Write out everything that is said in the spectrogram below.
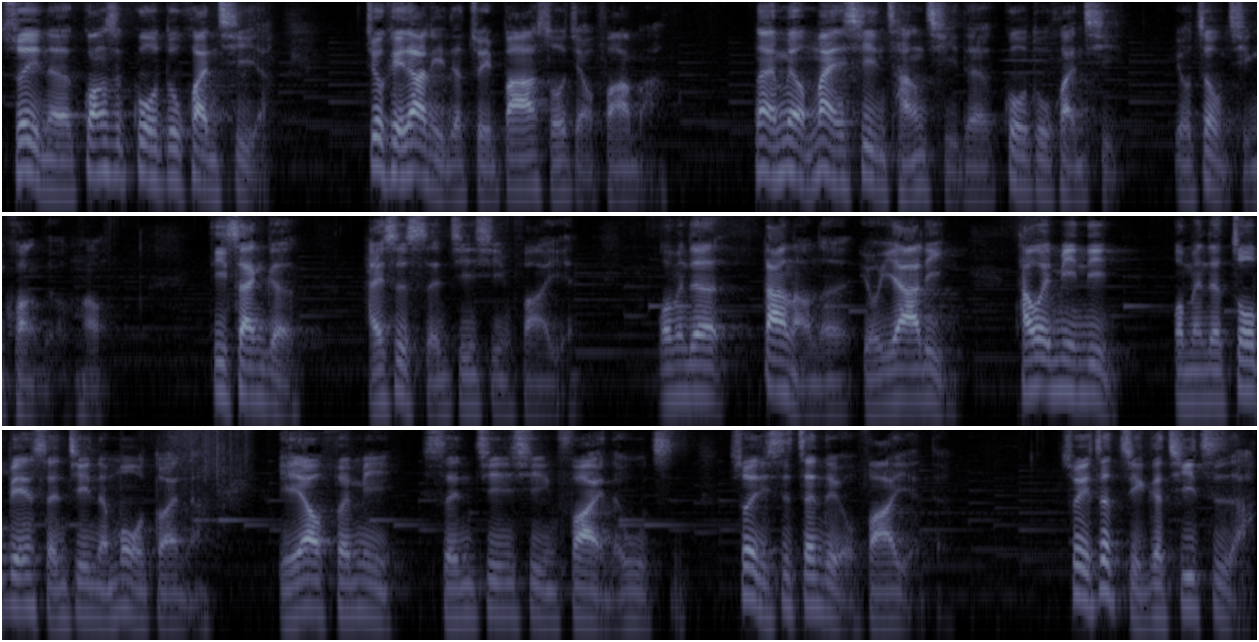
所以呢，光是过度换气啊，就可以让你的嘴巴、手脚发麻。那有没有慢性、长期的过度换气？有这种情况的。好，第三个还是神经性发炎。我们的大脑呢有压力，它会命令我们的周边神经的末端啊，也要分泌神经性发炎的物质。所以你是真的有发炎的。所以这几个机制啊，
